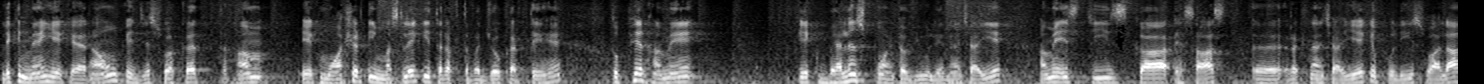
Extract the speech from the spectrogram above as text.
لیکن میں یہ کہہ رہا ہوں کہ جس وقت ہم ایک معاشرتی مسئلے کی طرف توجہ کرتے ہیں تو پھر ہمیں ایک بیلنس پوائنٹ آف ویو لینا چاہیے۔ ہمیں اس چیز کا احساس رکھنا چاہیے کہ پولیس والا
